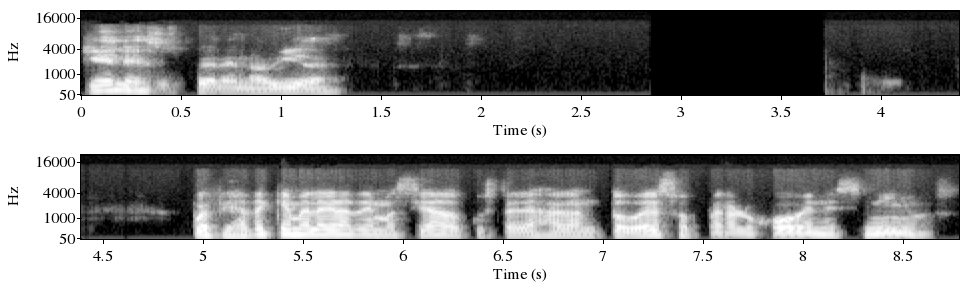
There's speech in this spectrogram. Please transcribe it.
qué les espera en la vida. Pues fíjate que me alegra demasiado que ustedes hagan todo eso para los jóvenes y niños,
